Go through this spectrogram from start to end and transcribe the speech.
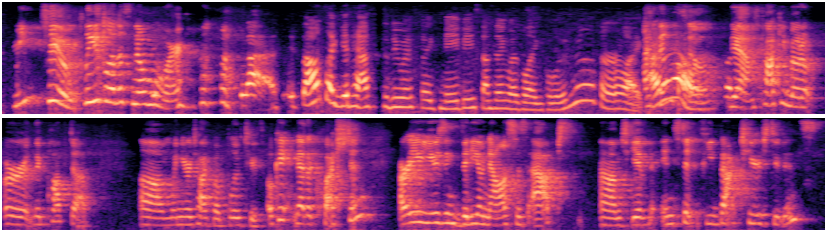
Me too. Please let us know more. yeah, it sounds like it has to do with like maybe something with like Bluetooth or like I, I don't know. So. Yeah, I was talking about it, or they popped up um, when you were talking about Bluetooth. Okay, another question: Are you using video analysis apps um, to give instant feedback to your students?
